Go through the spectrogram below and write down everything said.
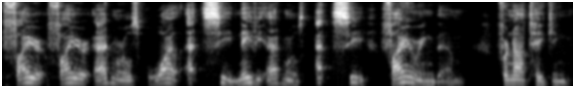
fire fire admirals while at sea, Navy admirals at sea, firing them for not taking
